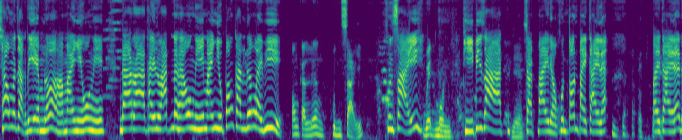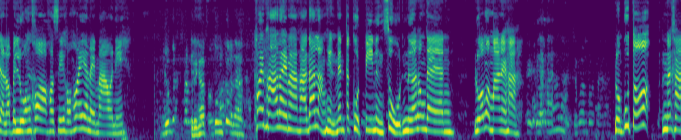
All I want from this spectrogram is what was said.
เช่ามาจาก DM แล้วเหรอคะไม้งิ้วองค์นี้ ดาราไทยรัฐนะคะองค์นี้ไม้งิ้วป้องกันเรื่องอะไรพี่ ป้องกันเรื่องคุณใสยคุณใสเวทมนต์ ผีปีศาจ Yes จัดไปเดี๋ยวคุณต้นไปไกลแล้ว ไปไกลแล้วเดี๋ยวเราไปล้วงคอเขาซิเขาห้อยอะไรมาวันนี้ สวัสดีครับห้อยพระอะไรมาคะ ด้านหลังเห็นเป็นตะกรุดปีหนึ่งศูนย์เนื้อทองแดง ล้วงออกมาหน่อยค่ะ หลวงปู่โต๊ะนะคะ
